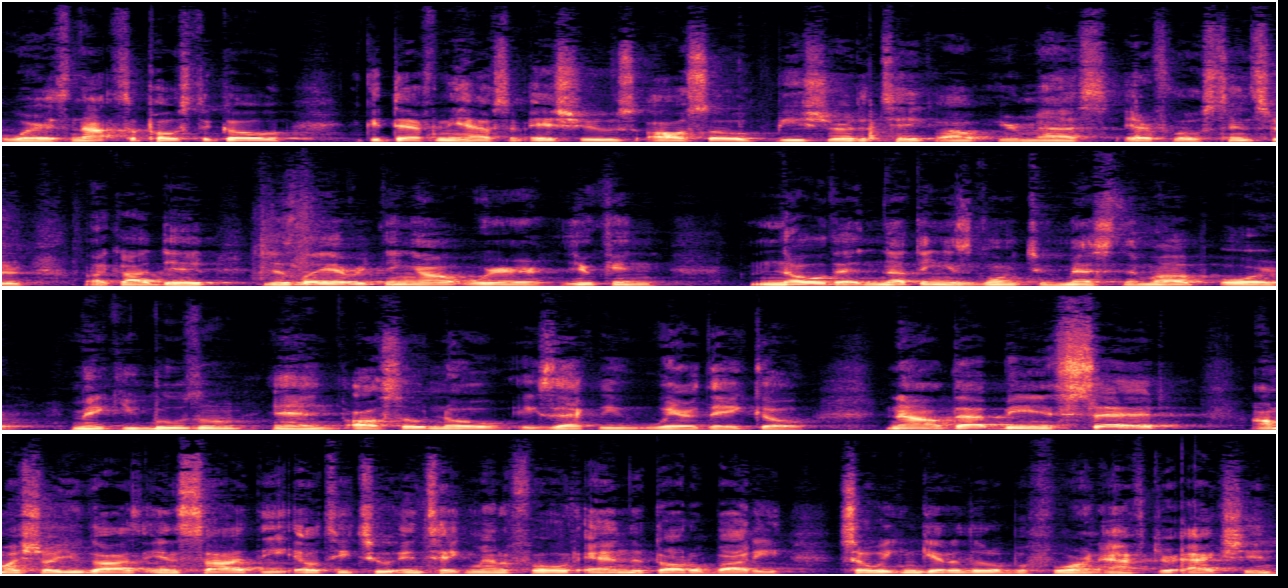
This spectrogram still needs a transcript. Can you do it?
where it's not supposed to go you could definitely have some issues. Also be sure to take out your mass airflow sensor like i did. Just lay everything out where you can know that nothing is going to mess them up or make you lose them and also know exactly where they go. Now that being said I'm gonna show you guys inside the LT2 intake manifold and the throttle body so we can get a little before and after action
